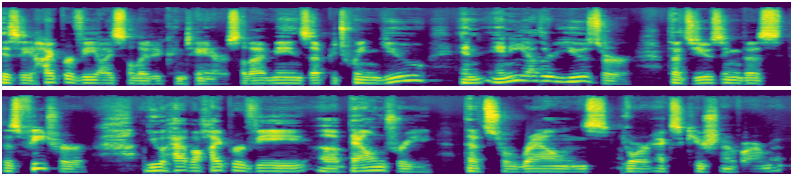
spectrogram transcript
is a Hyper-V isolated container. So that means that between you and any other user that's using this this feature, you have a Hyper-V uh, boundary that surrounds your execution environment.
